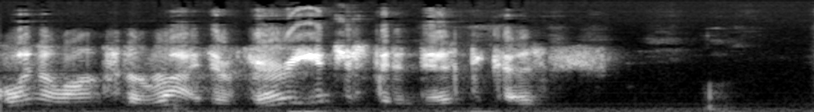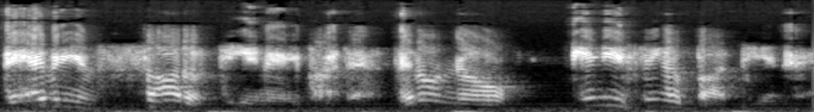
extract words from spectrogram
going along for the ride. They're very interested in this because they haven't even thought of DNA by then. They don't know anything about DNA.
